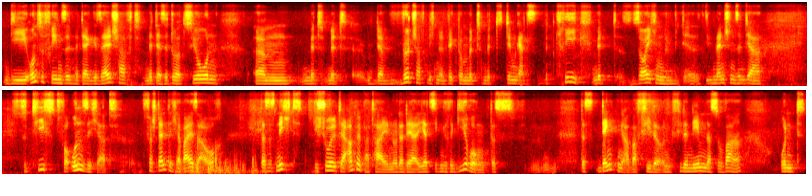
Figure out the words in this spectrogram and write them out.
die unzufrieden sind mit der Gesellschaft, mit der Situation, ähm, mit, mit der wirtschaftlichen Entwicklung, mit, mit dem ganzen, mit Krieg, mit Seuchen, die Menschen sind ja zutiefst verunsichert, verständlicherweise auch. Das ist nicht die Schuld der Ampelparteien oder der jetzigen Regierung. Das, das denken aber viele und viele nehmen das so wahr. Und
